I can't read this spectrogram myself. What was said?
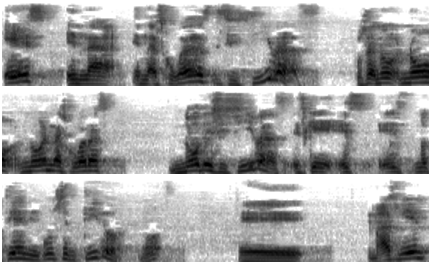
es en, la, en las jugadas decisivas. O sea, no, no, no en las jugadas no decisivas. Es que es, no tiene ningún sentido, ¿no? Eh, más bien,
